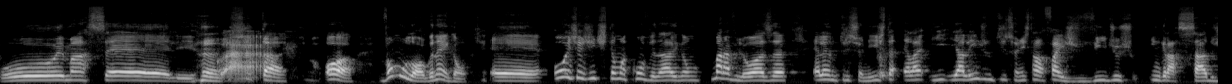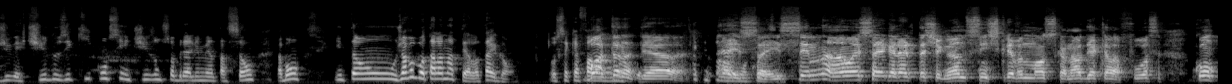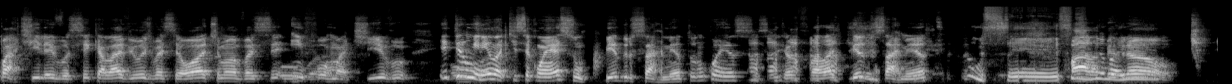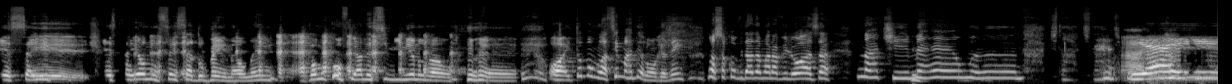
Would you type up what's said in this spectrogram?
Oi, Marcele. tá. Ó, Vamos logo, né, Igão? É, hoje a gente tem uma convidada, Igão, maravilhosa. Ela é nutricionista, ela e, e, além de nutricionista, ela faz vídeos engraçados, divertidos e que conscientizam sobre alimentação, tá bom? Então, já vou botar lá na tela, tá, Igão? Você quer falar? Bota na coisa? tela. É isso aí. Se, não, é isso aí, galera que tá chegando. Se inscreva no nosso canal, dê aquela força. Compartilha aí você, que a live hoje vai ser ótima, vai ser Boa. informativo. E Boa. tem um menino aqui, você conhece um Pedro Sarmento? Eu não conheço. Você já ouviu falar de Pedro Sarmento? Não sei. Esse Fala, Pedrão. Aí... Esse aí, esse aí eu não sei se é do bem, não, hein? Vamos confiar nesse menino, não. Ó, então vamos lá, sem mais delongas, hein? Nossa convidada maravilhosa, Nath Melman. Nath, Nath, Nath. E aí?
